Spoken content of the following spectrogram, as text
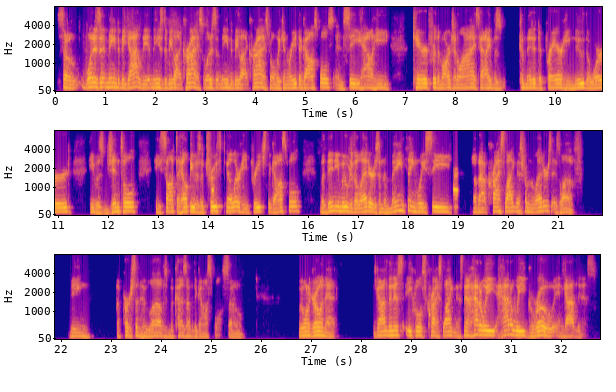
So, what does it mean to be godly? It means to be like Christ. What does it mean to be like Christ? Well, we can read the Gospels and see how he cared for the marginalized, how he was committed to prayer. He knew the word, he was gentle, he sought to help, he was a truth teller, he preached the gospel. But then you move to the letters, and the main thing we see about Christ likeness from the letters is love, being a person who loves because of the gospel. So, we want to grow in that godliness equals christ likeness now how do we how do we grow in godliness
